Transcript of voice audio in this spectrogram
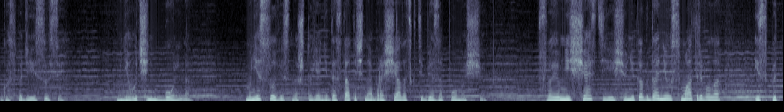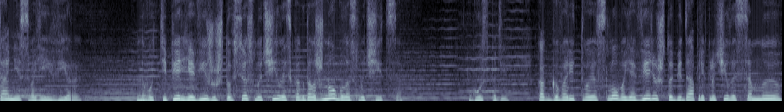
Господи Иисусе, мне очень больно. Мне совестно, что я недостаточно обращалась к Тебе за помощью. В своем несчастье я еще никогда не усматривала испытание своей веры. Но вот теперь я вижу, что все случилось, как должно было случиться. Господи, как говорит Твое Слово, я верю, что беда приключилась со мною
